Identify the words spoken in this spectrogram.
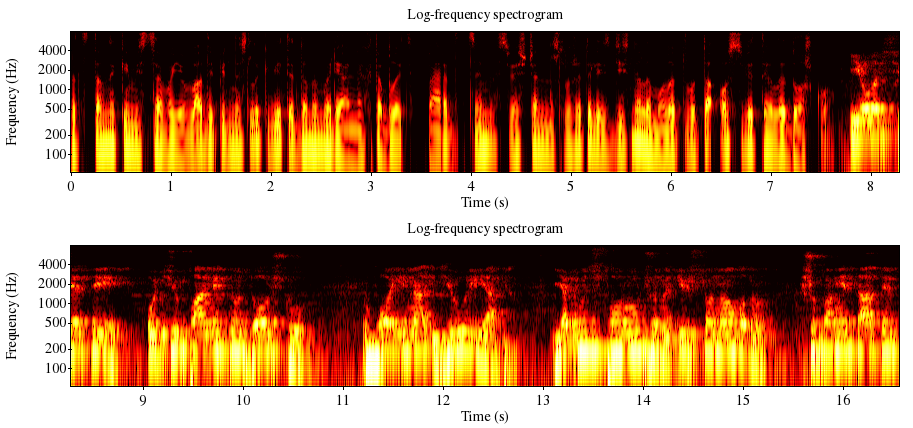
Представники місцевої влади піднесли квіти до меморіальних таблиць. Перед цим священнослужителі здійснили молитву та освятили дошку. і освяти оцю пам'ятну дошку воїна Юрія, яку споруджено і встановлено, щоб пам'ятати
